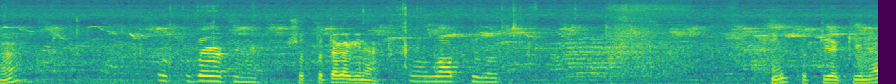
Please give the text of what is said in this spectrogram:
হ্যাঁ? সত্তর টাকা কিনি? সত্তর টাকা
